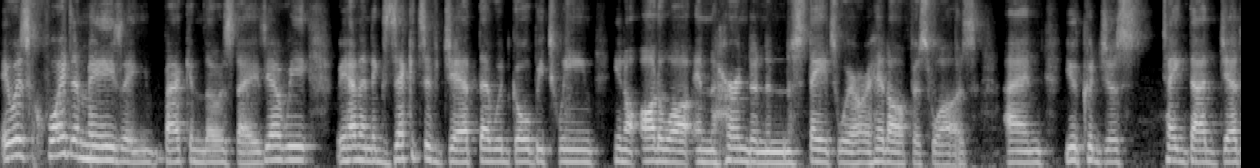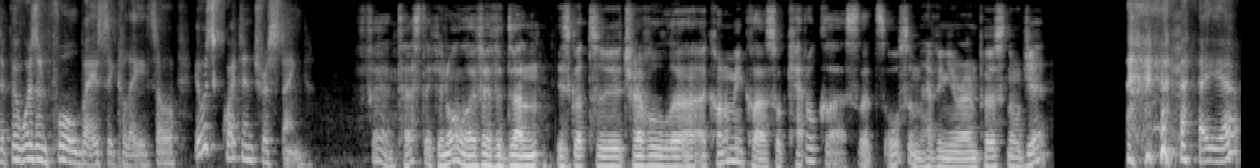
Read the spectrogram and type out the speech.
it was quite amazing back in those days. Yeah we we had an executive jet that would go between you know ottawa and herndon in the states where our head office was. And you could just take that jet if it wasn't full basically. So it was quite interesting. Fantastic. And all i've ever done is got to travel uh, economy class or cattle class. That's awesome having your own personal jet. Yeah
